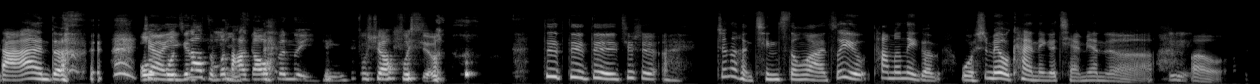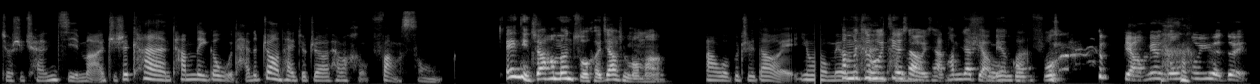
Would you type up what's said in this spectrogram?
答案的 这样一个。我知道怎么拿高分了，已经不需要复习了。对对对，就是哎，真的很轻松啊。所以他们那个我是没有看那个前面的，呃，就是全集嘛，只是看他们的一个舞台的状态，就知道他们很放松。哎，你知道他们组合叫什么吗？啊，我不知道哎，因为我没有。他们最后介绍一下，他们叫表面功夫，表面功夫乐队。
